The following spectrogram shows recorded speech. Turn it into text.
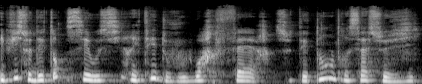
Et puis se détendre, c'est aussi arrêter de vouloir faire. Se détendre, ça se vit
